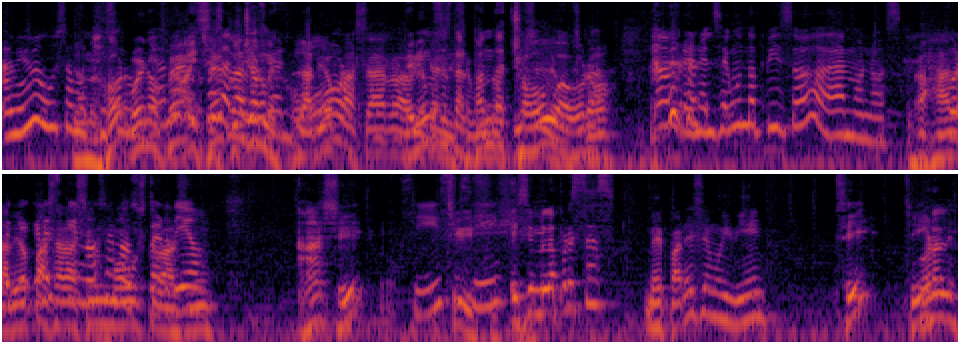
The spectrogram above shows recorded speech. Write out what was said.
A mí me gusta ¿La muchísimo. mejor? Bueno, Fer, no, Ay, se la escucha vi. mejor. La vio pasar ahorita Tenemos hasta el Panda Show ahora. No, hombre, en el segundo piso, vámonos. Ajá, ¿Por la vio crees pasar que así no un se nos monstruo perdió? así. Ah, ¿sí? Sí, sí, Sí, ¿Y si me la prestas? Me parece muy bien. ¿Sí? Sí. Órale,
